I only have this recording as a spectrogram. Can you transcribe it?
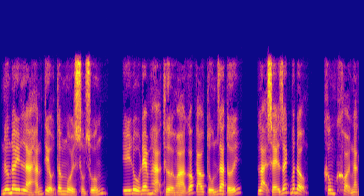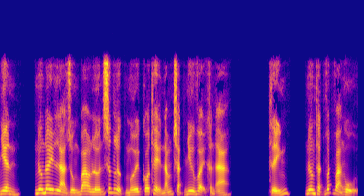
nương đây là hắn tiểu tâm ngồi sổm xuống, ý đồ đem hạ thừa hòa góc áo túm ra tới, lại sẽ rách bất động, không khỏi ngạc nhiên, nương đây là dùng bao lớn sức lực mới có thể nắm chặt như vậy khẩn A. Tính, nương thật vất vả ngủ,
